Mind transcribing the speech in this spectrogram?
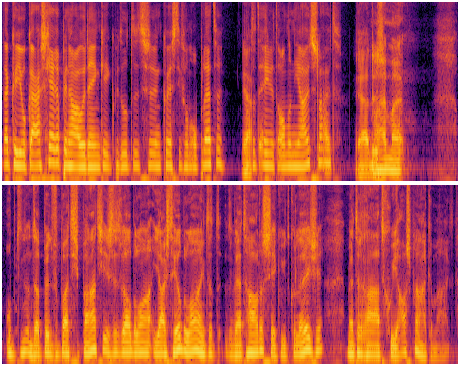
daar kun je elkaar scherp in houden, denk ik. Ik bedoel, het is een kwestie van opletten. Ja. Dat het een het ander niet uitsluit. Ja, dus... Maar, maar op dat punt van participatie is het wel juist heel belangrijk dat de wethouders, zeker het college, met de raad goede afspraken maakt.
